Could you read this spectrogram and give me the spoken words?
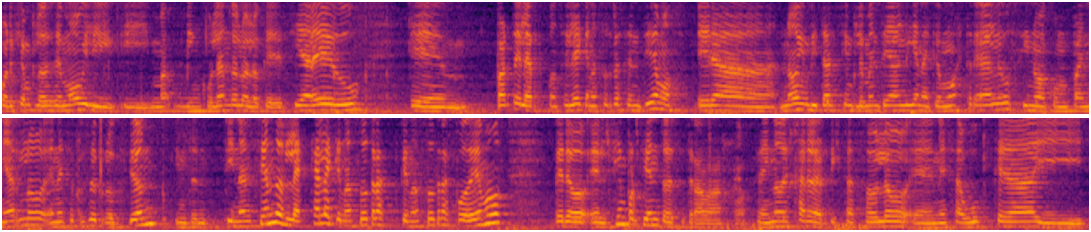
por ejemplo, desde móvil y, vinculándolo a lo que decía Edu, eh, parte de la responsabilidad que nosotros sentíamos era no invitar simplemente a alguien a que muestre algo, sino acompañarlo en ese proceso de producción, financiando en la escala que nosotras, que nosotras podemos, pero el 100% de ese trabajo, o sea, y no dejar al artista solo en esa búsqueda y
